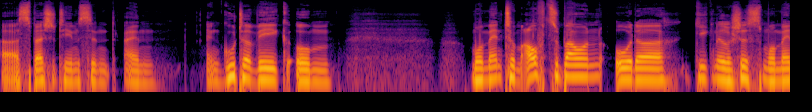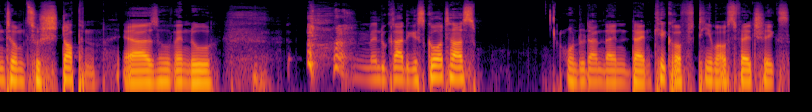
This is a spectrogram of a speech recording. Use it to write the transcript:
Uh, Special Teams sind ein, ein guter Weg, um Momentum aufzubauen oder gegnerisches Momentum zu stoppen. Ja, also wenn du, wenn du gerade gescored hast und du dann dein, dein Kickoff-Team aufs Feld schickst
